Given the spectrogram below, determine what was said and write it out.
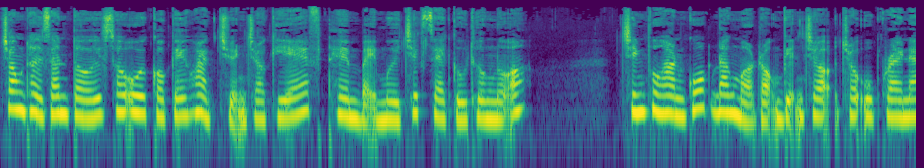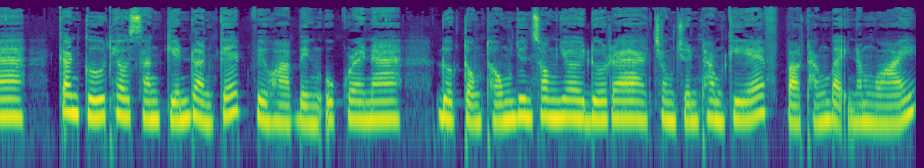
Trong thời gian tới, Seoul có kế hoạch chuyển cho Kiev thêm 70 chiếc xe cứu thương nữa. Chính phủ Hàn Quốc đang mở rộng viện trợ cho Ukraine, căn cứ theo sáng kiến đoàn kết vì hòa bình Ukraine được Tổng thống Yoon song yeol đưa ra trong chuyến thăm Kiev vào tháng 7 năm ngoái.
